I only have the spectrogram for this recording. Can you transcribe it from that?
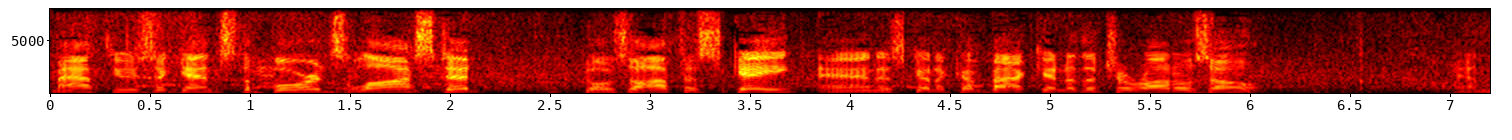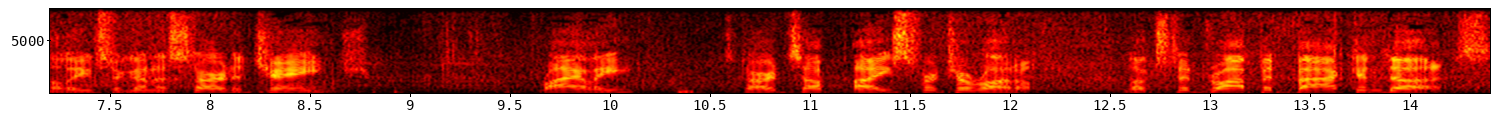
Matthews against the boards, lost it. Goes off a skate and is going to come back into the Toronto zone. And the Leafs are going to start a change. Rielly starts up ice for Toronto. Looks to drop it back and does.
